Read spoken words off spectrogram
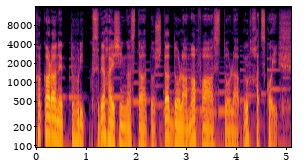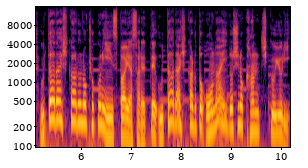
日からネットフリックスで配信がスタートしたドラマファーストラブ初恋。宇多田ヒカルの曲にインスパイアされて、宇多田ヒカルと同い年の監築ゆり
